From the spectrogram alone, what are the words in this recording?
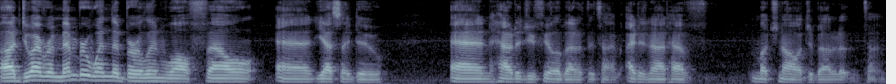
Uh, do I remember when the Berlin Wall fell? And yes, I do. And how did you feel about it at the time? I did not have much knowledge about it at the time.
